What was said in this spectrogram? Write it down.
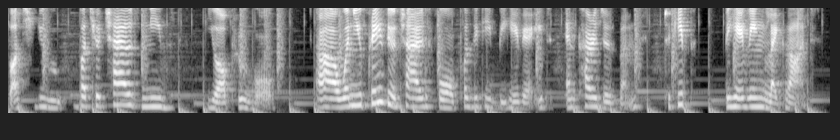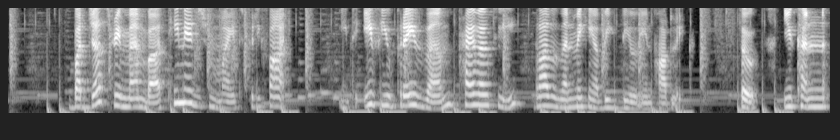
but you but your child needs your approval. Uh, when you praise your child for positive behavior, it encourages them to keep behaving like that. But just remember, teenage might prefer it if you praise them privately rather than making a big deal in public. So you can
